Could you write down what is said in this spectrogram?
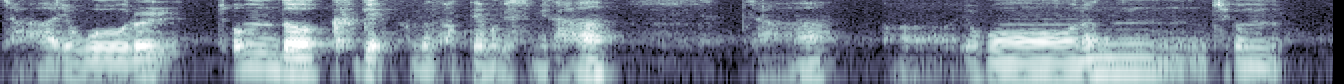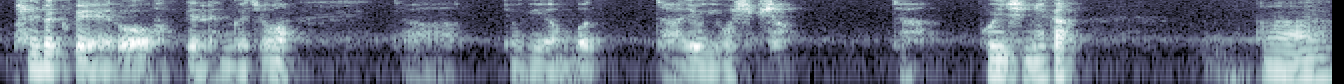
자, 요거를 좀 더 크게 한번 확대해 보겠습니다. 자, 어, 요거는 지금 800배로 확대를 한 거죠. 자, 여기 한번, 자, 여기 보십시오. 자, 보이십니까? 아,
